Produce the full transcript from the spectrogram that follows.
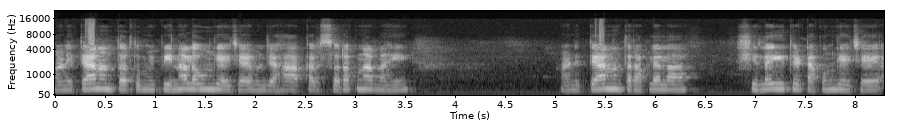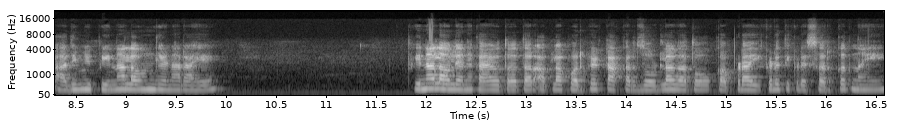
आणि त्यानंतर तुम्ही पिना लावून घ्यायचे आहे म्हणजे हा आकार सरकणार नाही. आणि त्यानंतर आपल्याला शिलाई इथे टाकून घ्यायची आहे. आधी मी पिना लावून घेणार आहे. पिना लावल्याने काय होतं तर आपला परफेक्ट आकार जोडला जातो. कपडा इकडे तिकडे सरकत नाही.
